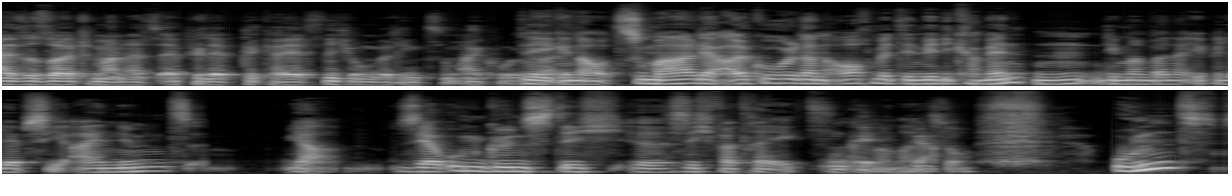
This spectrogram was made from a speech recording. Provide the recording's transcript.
Also sollte man als Epileptiker jetzt nicht unbedingt zum Alkohol Nee, greifen. genau. Zumal der Alkohol dann auch mit den Medikamenten, die man bei einer Epilepsie einnimmt, ja, sehr ungünstig äh, sich verträgt. Okay, ja. so. Und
